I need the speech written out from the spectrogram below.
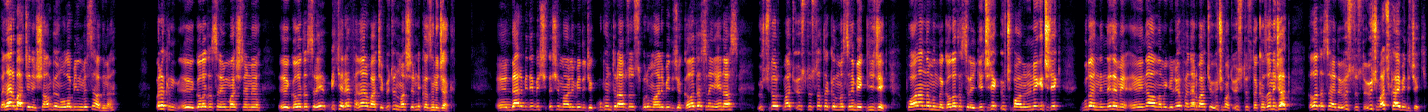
Fenerbahçe'nin şampiyon olabilmesi adına bırakın e, Galatasaray'ın maçlarını e, Galatasaray'a bir kere Fenerbahçe bütün maçlarını kazanacak. E, derbide Beşiktaş'ı mağlup edecek. Bugün Trabzonspor'u mağlup edecek. Galatasaray'ın en az 3-4 maç üst üste takılmasını bekleyecek. Puan anlamında Galatasaray geçecek. 3 puan önüne geçecek. Bu da ne, ne deme e, ne anlama geliyor? Fenerbahçe 3 maç üst üste kazanacak. Galatasaray da üst üste 3 maç kaybedecek.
